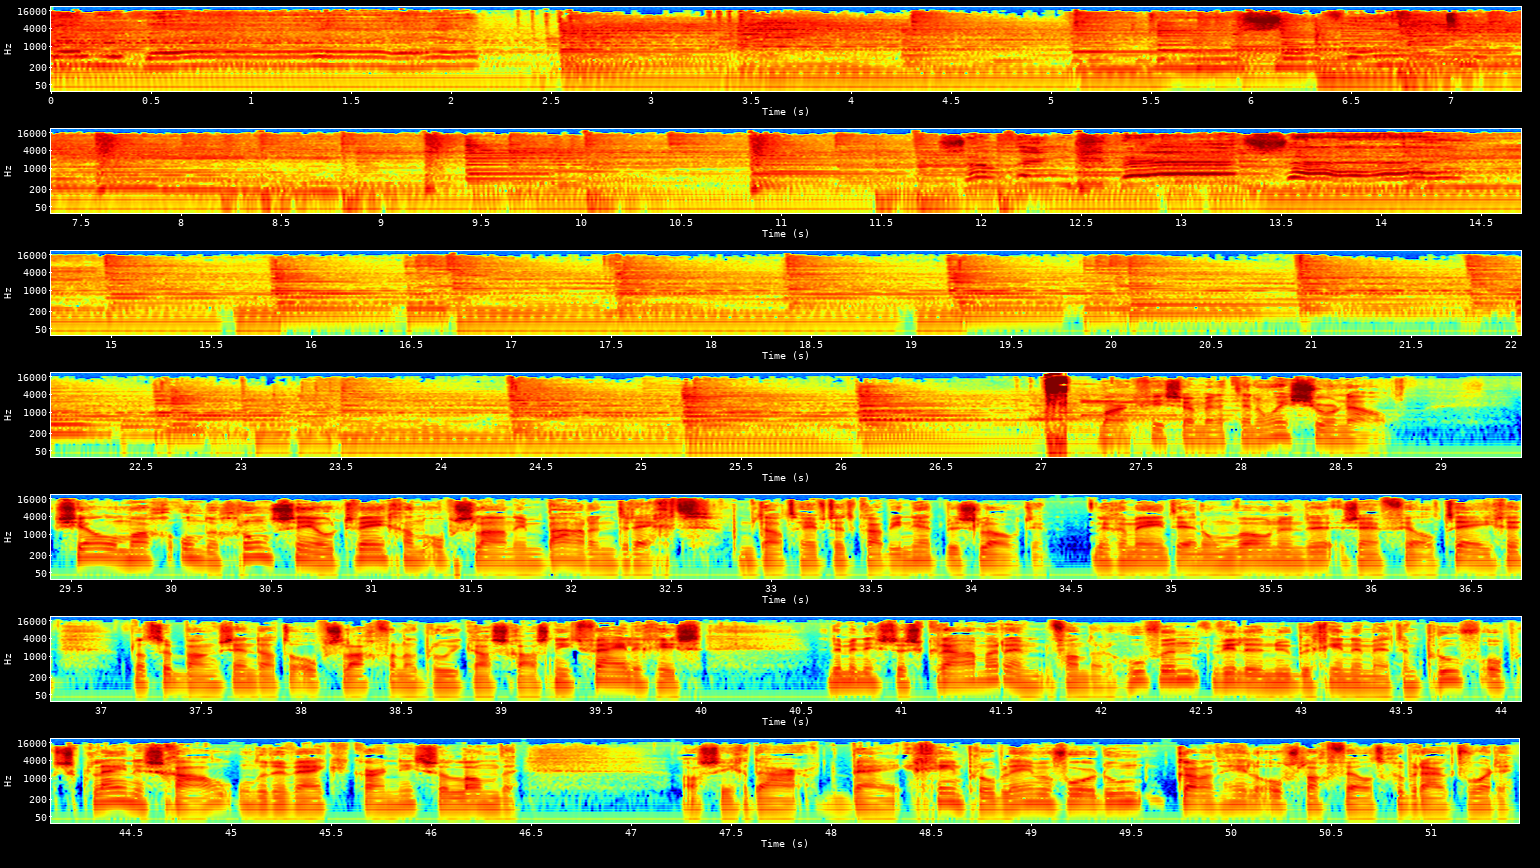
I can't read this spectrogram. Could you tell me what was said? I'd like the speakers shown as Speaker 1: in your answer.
Speaker 1: tell you that you do something to me, something deep inside.
Speaker 2: Mark Visser met het NOS-journaal. Shell mag ondergrond CO2 gaan opslaan in Barendrecht. Dat heeft het kabinet besloten. De gemeente en omwonenden zijn fel tegen... omdat ze bang zijn dat de opslag van het broeikasgas niet veilig is. De ministers Kramer en Van der Hoeven willen nu beginnen met een proef... op kleine schaal onder de wijk Carnisse-Landen. Als zich daarbij geen problemen voordoen... kan het hele opslagveld gebruikt worden...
